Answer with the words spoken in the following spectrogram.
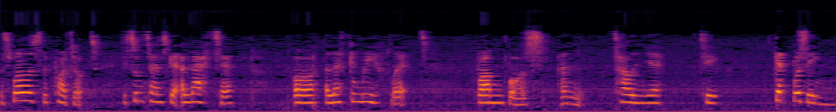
as well as the product you sometimes get a letter or a little leaflet from Buzz and telling you to get buzzing,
